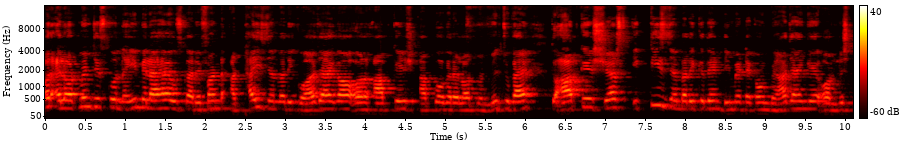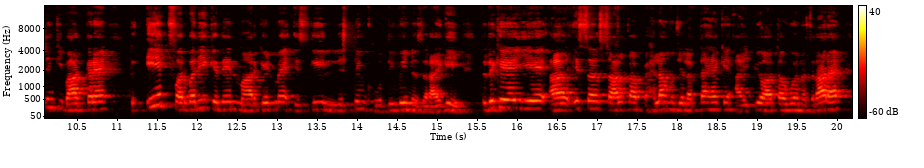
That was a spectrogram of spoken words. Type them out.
और अलॉटमेंट जिसको नहीं मिला है, उसका रिफंड 28 जनवरी को आ जाएगा और आपके, आपको अगर अलॉटमेंट मिल चुका है तो आपके शेयर्स 31 जनवरी के दिन डीमेट अकाउंट में आ जाएँगे और लिस्टिंग की बात करें तो एक फरवरी के दिन मार्केट में इसकी लिस्टिंग होती हुई नज़र आएगी। तो देखिए, ये इस साल का पहला मुझे लगता है कि आईपीओ आता हुआ नज़र आ रहा है।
